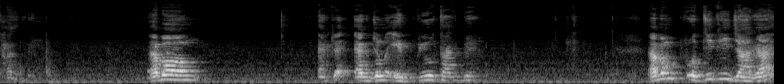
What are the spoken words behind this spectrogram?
থাকবে। এবং একটা একজন এপিও থাকবে এবং প্রতিটি জায়গায়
